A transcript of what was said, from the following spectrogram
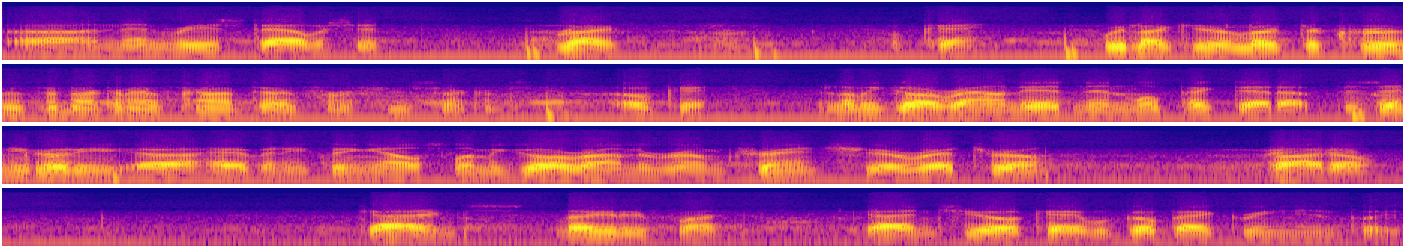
uh, and then reestablish it? Right. Okay, We'd like you to alert the crew that they're not going to have contact for a few seconds. okay. Let me go around, Ed, and then we'll pick that up. Does anybody uh, have anything else? Let me go around the room. Trench, uh, Retro, Fido, Guidance, Negative, Flight. Guidance, you okay? We'll go back green in, please.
